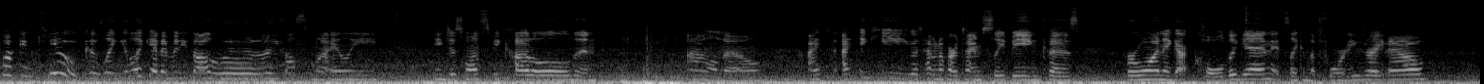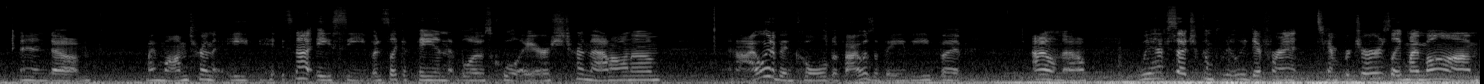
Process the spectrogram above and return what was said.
fucking cute cuz like you look at him and he's all he's all smiley. He just wants to be cuddled and I don't know. I th I think he was having a hard time sleeping cuz for one, it got cold again. It's like in the 40s right now. And um, my mom turned the A it's not AC, but it's like a fan that blows cool air. She turned that on him. And I would have been cold if I was a baby, but I don't know. We have such completely different temperatures. Like my mom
